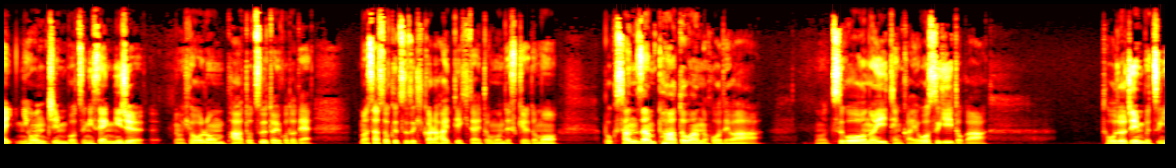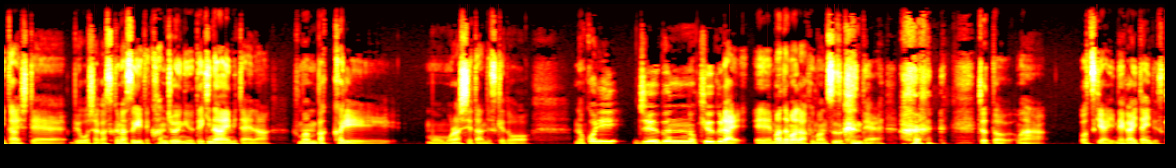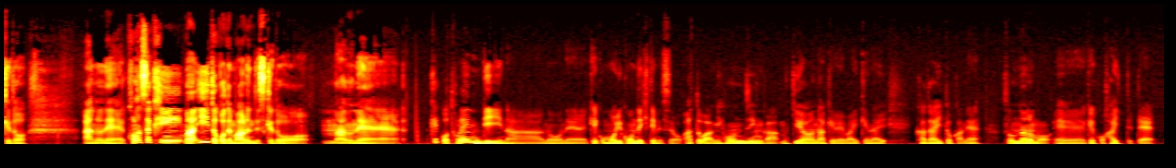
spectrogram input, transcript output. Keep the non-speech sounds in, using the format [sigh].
はい、日本沈没2020の評論パート2ということで、まあ早速続きから入っていきたいと思うんですけれども、僕散々パート1の方では、もう都合のいい展開多すぎとか、登場人物に対して描写が少なすぎて感情移入できないみたいな不満ばっかりもう漏らしてたんですけど、残り10分の9ぐらい、えー、まだまだ不満続くんで [laughs] ちょっとまあ、お付き合い願いたいんですけど、あのね、この作品、まあいいとこでもあるんですけど、あのね、結構トレンディーなのをね、結構盛り込んできてるんですよ。あとは日本人が向き合わなければいけない課題とかね、そんなのも、えー、結構入ってて、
